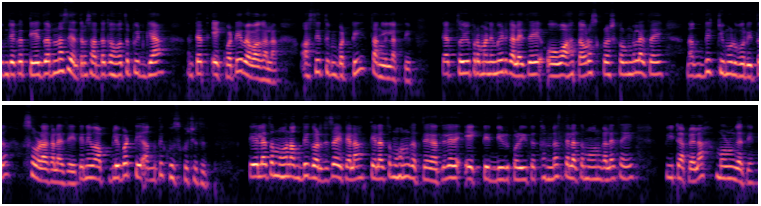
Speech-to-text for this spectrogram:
तुमच्याकडे ते जर नसेल तर साधं गव्हाचं पीठ घ्या आणि त्यात एक वाटी रवा घाला. अशी तुम्ही बट्टी चांगली लागते. त्यात चवीप्रमाणे मीठ घालायचं आहे ओवा हातावरच क्रश करून घालायचं आहे आणि अगदी चिमूटभर इथं सोडा घालायचा आहे त्याने आपली बट्टी अगदी खुसखुशीत होती तेलाचं मोहन अगदी गरजेचं आहे. त्याला तेलाचं मोहन घातले घातलेलं आहे. एक ते दीड पळी तर थंडच तेलाचं मोहन घालायचं आहे. पीठ आपल्याला मळून घ्यायचे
